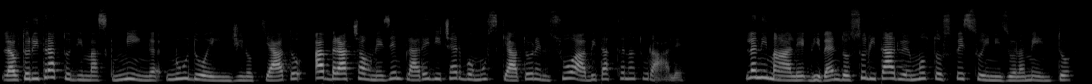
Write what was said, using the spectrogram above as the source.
L'autoritratto di Mask Ming, nudo e inginocchiato, abbraccia un esemplare di cervo muschiato nel suo habitat naturale. L'animale, vivendo solitario e molto spesso in isolamento,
